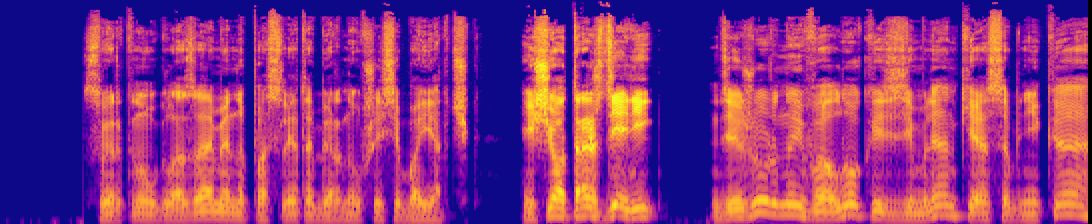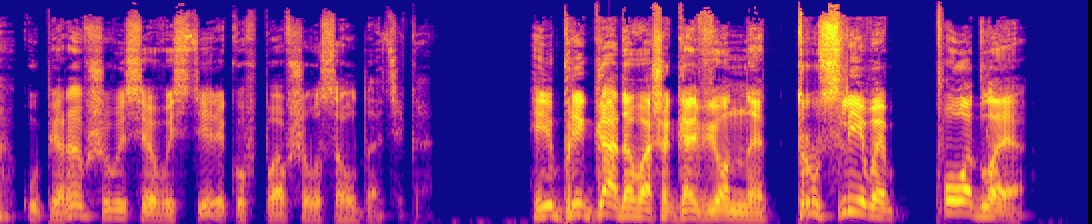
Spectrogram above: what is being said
Сверкнул глазами напослед обернувшийся боярчик. «Еще от рождений!» Дежурный волок из землянки особняка, упиравшегося в истерику впавшего солдатика. «И бригада ваша говенная, трусливая, подлая!»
